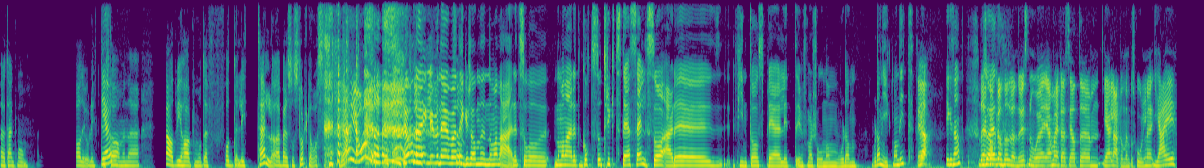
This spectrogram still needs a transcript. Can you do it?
Når jeg tenkt meg om Jeg sa det jo litt i Ja. stad, men uh, ja, at vi har på en måte fått det litt til, og jeg er bare så stolt av oss. Ja, jo. Ja, men det er egentlig, men jeg bare tenker sånn, når man, er et så, når man er et godt og trygt sted selv, så er det fint å spre litt informasjon om hvordan, hvordan gikk man dit. Ja. Ikke sant? Det er ikke akkurat nødvendigvis noe Jeg må helt ærlig si at um, jeg lærte om det på skolen. Jeg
